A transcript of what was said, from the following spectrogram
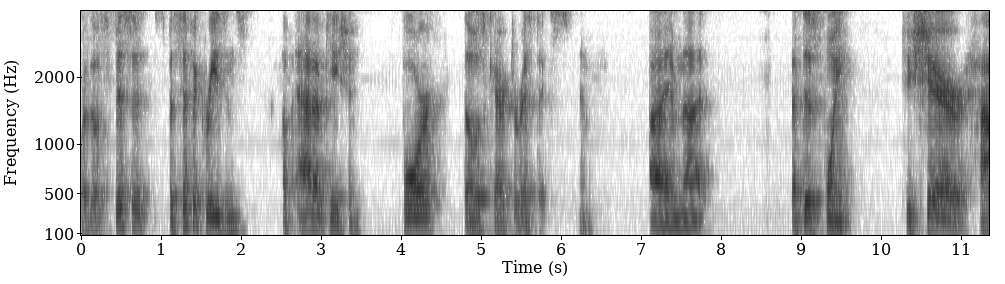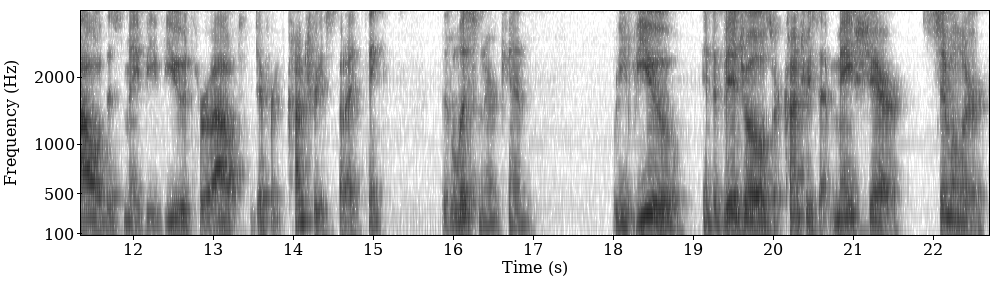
for those specific, reasons of adaptation for those characteristics. And I am not at this point to share how this may be viewed throughout different countries, but I think the listener can review individuals or countries that may share similar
